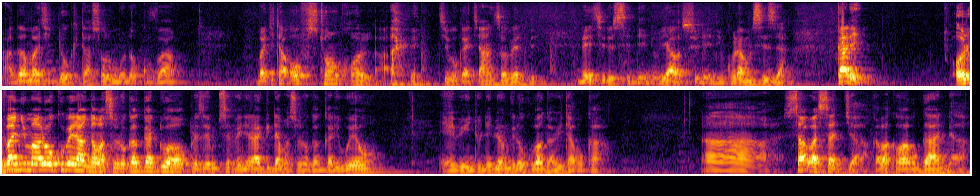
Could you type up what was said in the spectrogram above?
Agamba ki dr solomon okuva bagita off stonehall kibuga kyansobedde naye kiri sweden oli awo sweden nkulamusiza. Kale oluvannyuma lw'okubeera nga amasomero gaggaddwawo president museveni yalagidde amasomero gaggalibwewo ebintu ne byongera okuba nga bitabuka. Ah, ssaabasajja kabaka wa buganda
